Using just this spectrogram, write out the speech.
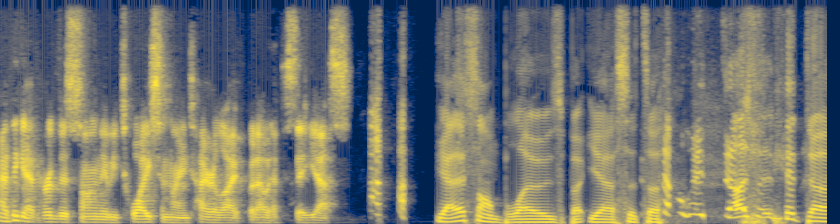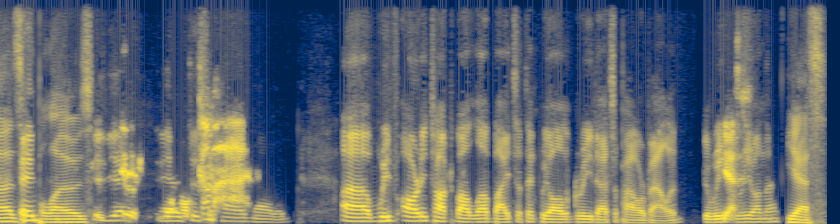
I think I've heard this song maybe twice in my entire life, but I would have to say yes. Yeah, this song blows, but yes, it's a. No, it doesn't. it does. It blows. yeah, yeah, Oh, it's a come power ballad. Uh, we've already talked about Love Bites. I think we all agree that's a power ballad. Do we Yes. agree on that? Yes,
